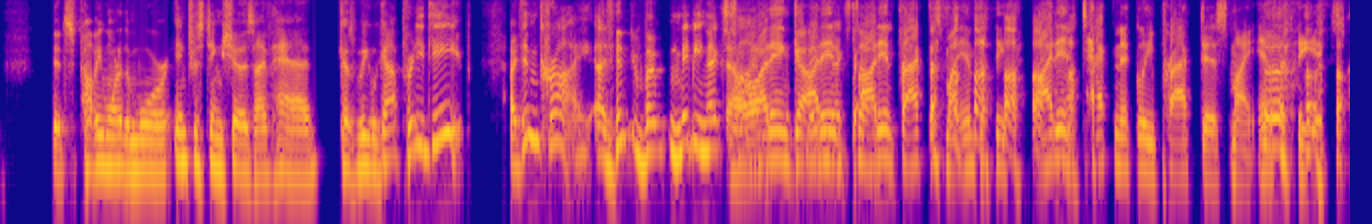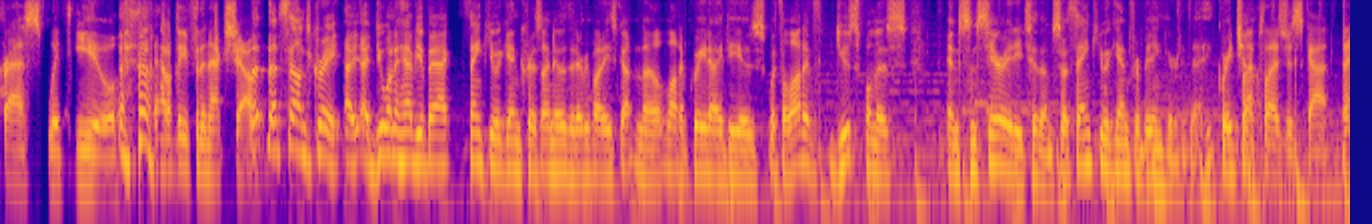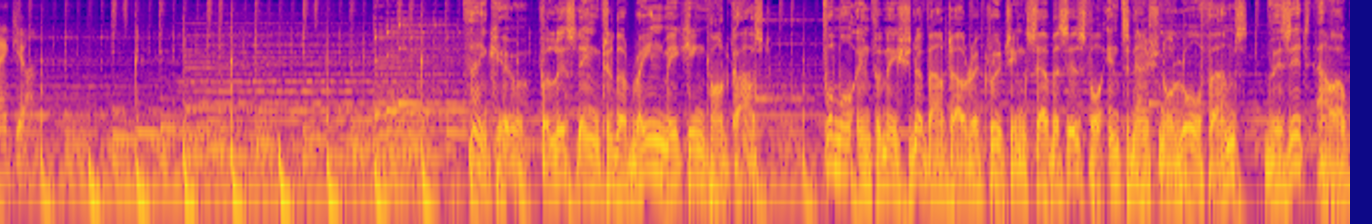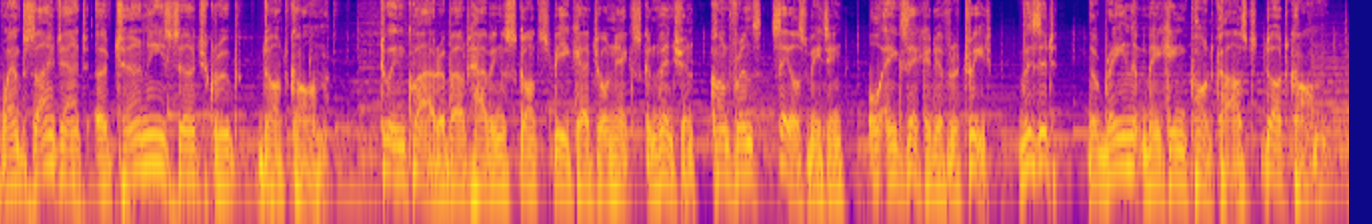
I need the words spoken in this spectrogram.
It's probably one of the more interesting shows I've had because we got pretty deep. I didn't cry. I didn't, but maybe next time. Oh, I didn't go. I didn't. I didn't practice my empathy. I didn't technically practice my empathy express with you. That'll be for the next show. That, that sounds great. I, I, do want to have you back. Thank you again, Chris. I know that everybody's gotten a lot of great ideas with a lot of usefulness and sincerity to them. So thank you again for being here today. Great job. My pleasure, Scott. Thank you. Thank you for listening to the Rainmaking Podcast. For more information about our recruiting services for international law firms, visit our website at attorneysearchgroup.com. To inquire about having Scott speak at your next convention, conference, sales meeting, or executive retreat, visit therainmakingpodcast.com.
